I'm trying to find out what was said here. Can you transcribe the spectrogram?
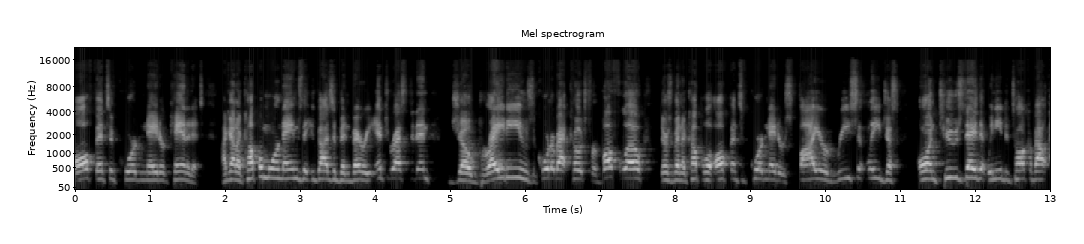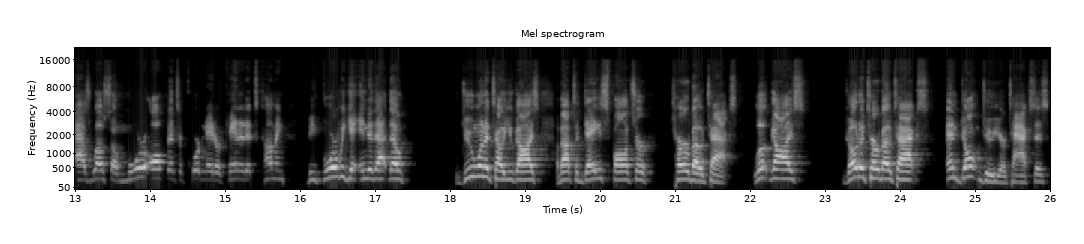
offensive coordinator candidates. I got a couple more names that you guys have been very interested in. Joe Brady, who's the quarterback coach for Buffalo. There's been a couple of offensive coordinators fired recently, just on Tuesday that we need to talk about as well. So, more offensive coordinator candidates coming. Before we get into that, though, do want to tell you guys about today's sponsor, TurboTax. Look, guys, go to TurboTax and don't do your taxes.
